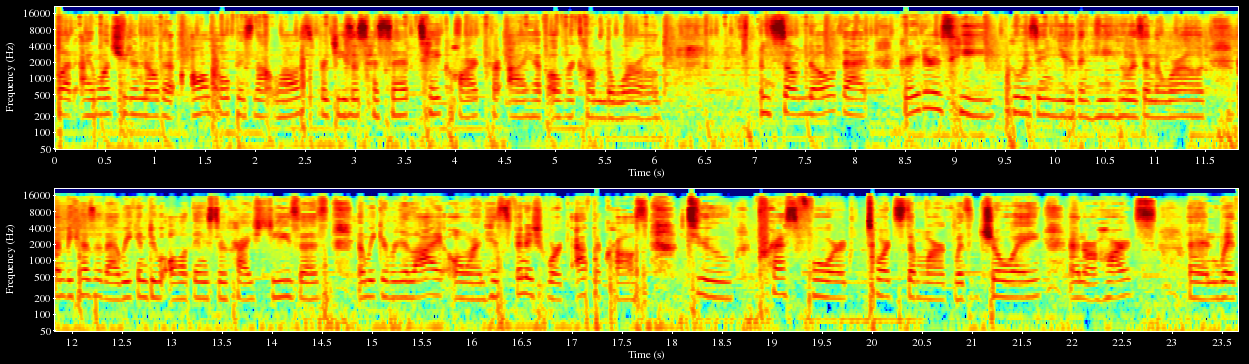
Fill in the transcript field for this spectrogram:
But I want you to know that all hope is not lost, for Jesus has said, Take heart, for I have overcome the world. And so know that greater is He who is in you than He who is in the world. And because of that, we can do all things through Christ Jesus. And we can rely on His finished work at the cross to press forward towards the mark with joy in our hearts and with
